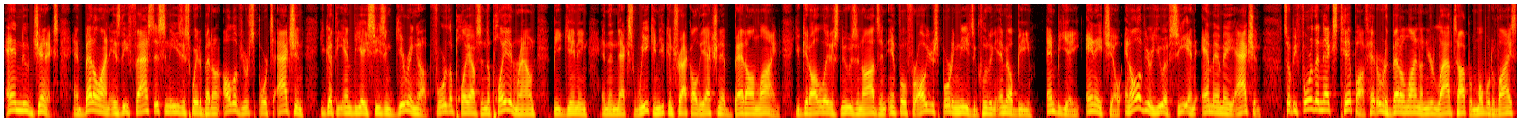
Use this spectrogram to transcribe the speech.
and Nugenix. And BetOnline is the fastest and easiest way to bet on all of your sports action. You got the NBA season gearing up for the playoffs and the play in round beginning in the next week, and you can track all the action at BetOnline. You get all the latest news and odds and info for all your sporting needs, including MLB, NBA, NHL, and all of your UFC and MMA action. So before the next tip off, head over to BetOnline on your laptop or mobile device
